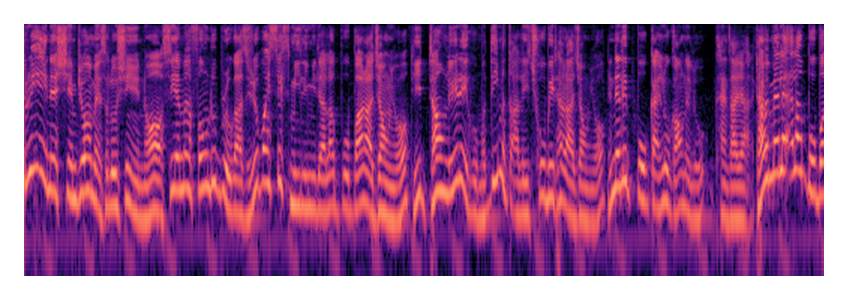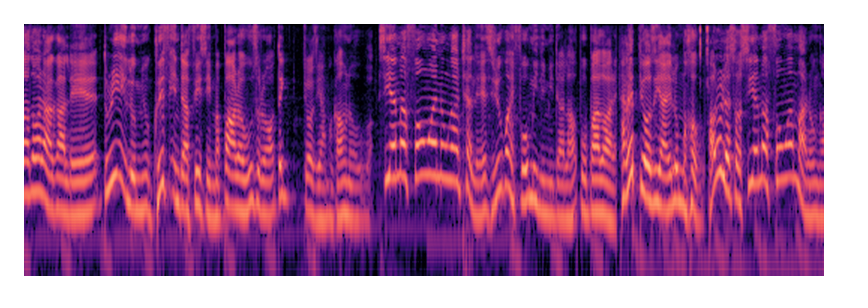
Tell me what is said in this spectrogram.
3A နဲ့ရှင်ပြောရမယ်ဆိုလို့ရှိရင်တော့ CMF Phone 2 Pro က 0.6mm လောက်ပိုပါတာကြောင့်ရောဒီ down လေးတွေကိုမတိမတာလေးချိုးပေးထားတာကြောင့်ရောနည်းနည်းလေးပိုကင်လို့ကောင်းတယ်လို့ခံစားရတယ်ဒါပေမဲ့လည်းအဲ့လောက်ပိုပါသွားတာကလည်း 3A လိုမျိုး glyph interface တွေမပါတော့ဘူးဆိုတော့တိတ် ပျော်စရာမကောင်းတော့ဘူးပေါ့ CMF Phone 1တုန်းကထက်လည်း 0.4mm လောက်ပိုပါသွားတယ်ဒါလည်းပျော်စရာကြီးလို့မဟုတ်ဘူးဘာလို့လဲဆိုတော့ CMF Phone 1မှာတော့က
